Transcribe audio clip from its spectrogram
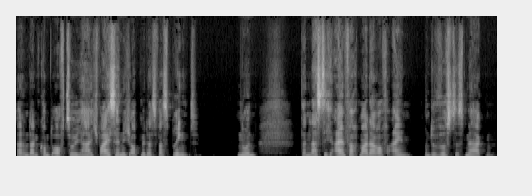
Und dann kommt oft so, ja, ich weiß ja nicht, ob mir das was bringt. Nun, dann lass dich einfach mal darauf ein und du wirst es merken.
